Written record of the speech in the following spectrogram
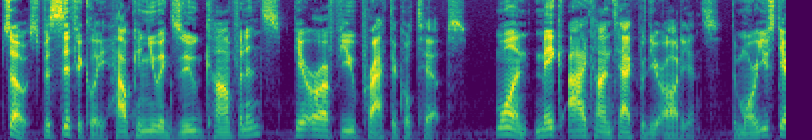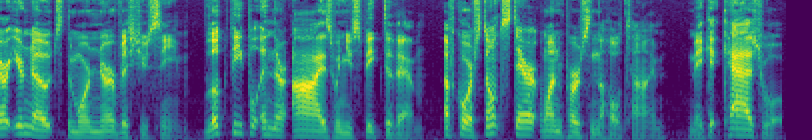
So, specifically, how can you exude confidence? Here are a few practical tips. 1. Make eye contact with your audience. The more you stare at your notes, the more nervous you seem. Look people in their eyes when you speak to them. Of course, don't stare at one person the whole time. Make it casual.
